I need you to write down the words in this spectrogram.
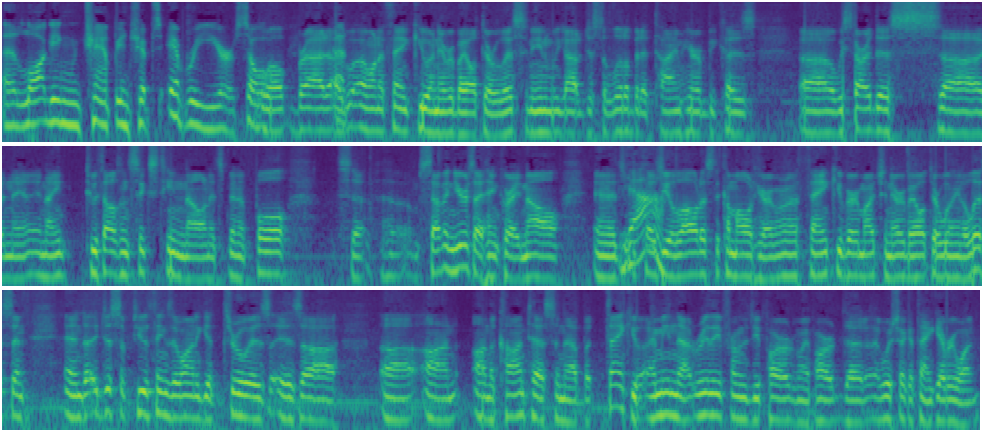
uh, logging championships every year. So, Well, Brad, I, uh, I want to thank you and everybody out there listening. We got just a little bit of time here because uh, we started this uh, in, in 2016 now, and it's been a full se- um, seven years, I think, right now. And it's Yeah. because you allowed us to come out here. I want to thank you very much, and everybody out there willing to listen. And uh, just a few things I want to get through is is. Uh, uh, on on the contest and that, but thank you. I mean that really from the deep part of my part. That I wish I could thank everyone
